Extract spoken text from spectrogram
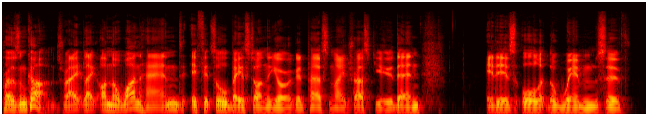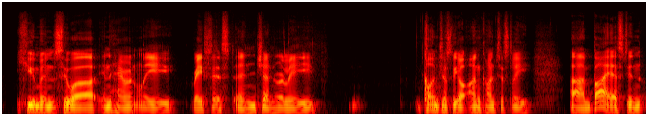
pros and cons, right? Like on the one hand, if it's all based on you're a good person, I trust you, then it is all at the whims of humans who are inherently racist and generally consciously or unconsciously um, biased in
